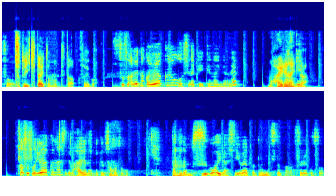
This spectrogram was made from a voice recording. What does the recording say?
そう。ちょっと行きたいと思ってた。そういえば。そうそう、あれ、なんか予約をしなきゃいけないんだよね。もう入れないんだ。そうそうそう、予約なしでは入れないんだけど、そもそも。だけども、すごいらしいよ。やっぱ土日とかは、それこそ。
